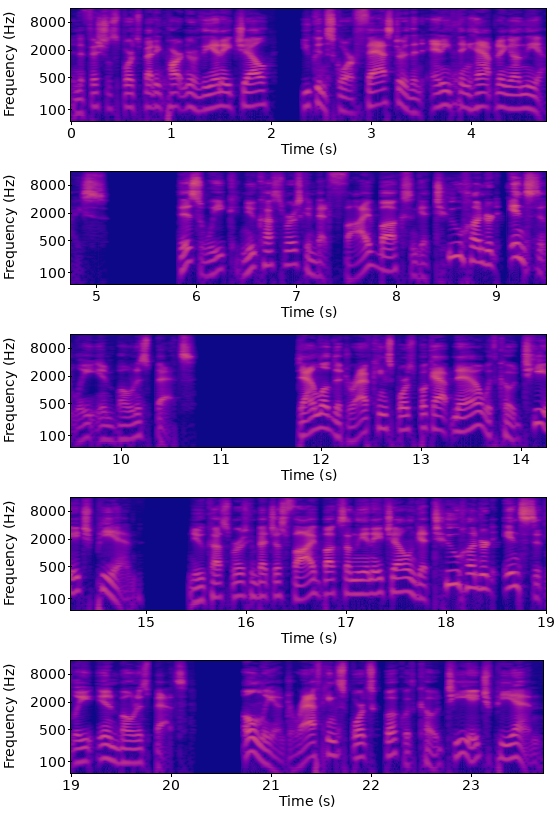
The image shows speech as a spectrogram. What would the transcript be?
an official sports betting partner of the NHL, you can score faster than anything happening on the ice. This week, new customers can bet 5 bucks and get 200 instantly in bonus bets. Download the DraftKings Sportsbook app now with code THPN. New customers can bet just 5 bucks on the NHL and get 200 instantly in bonus bets. Only on DraftKings Sportsbook with code THPN.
